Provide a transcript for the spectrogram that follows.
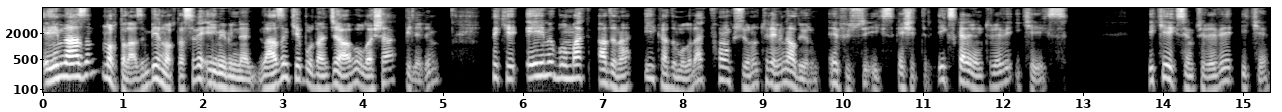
eğim lazım, nokta lazım. Bir noktası ve eğimi bilinen lazım ki buradan cevaba ulaşabilelim. Peki eğimi bulmak adına ilk adım olarak fonksiyonun türevini alıyorum. f üssü x eşittir. x karenin türevi 2x. 2x'in türevi 2.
